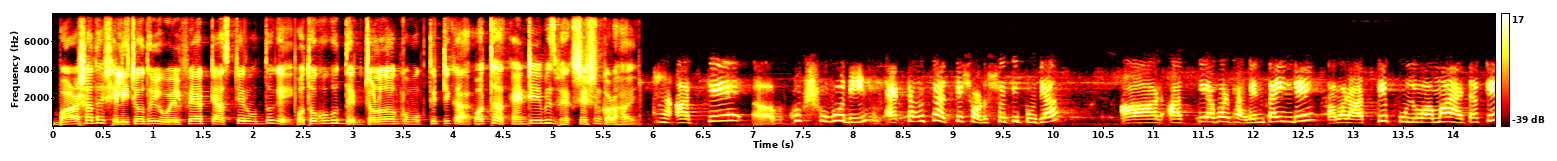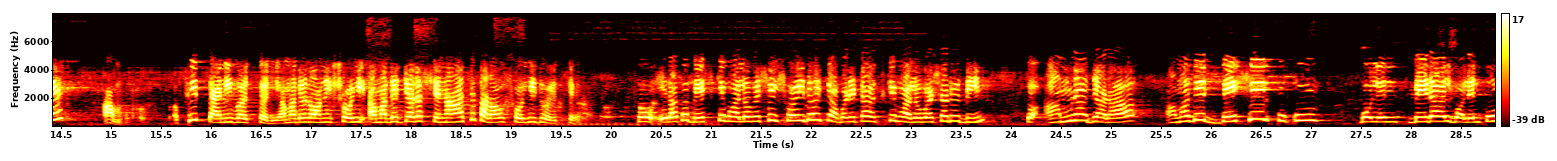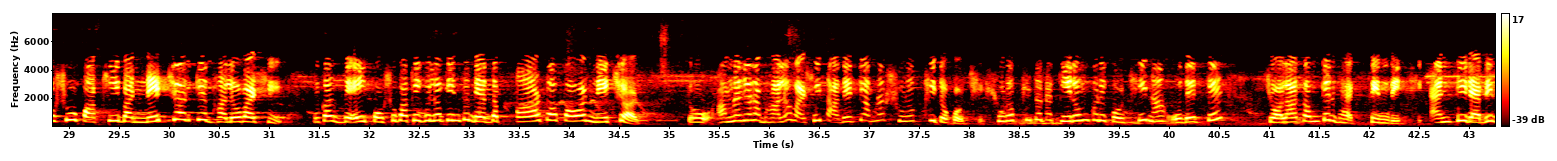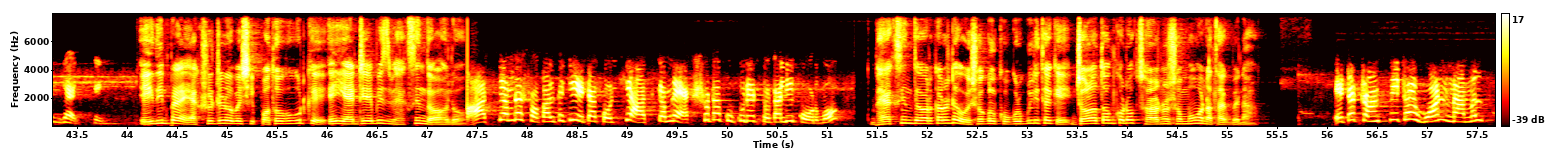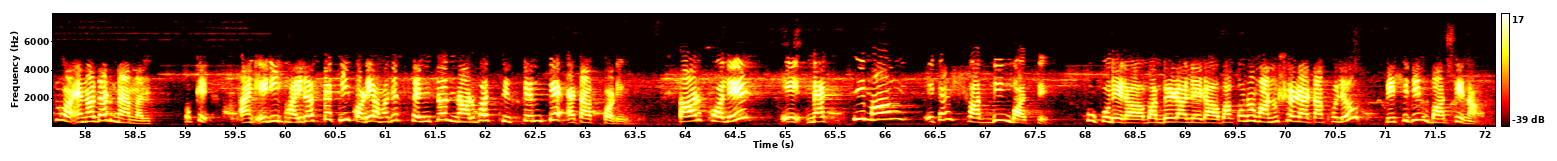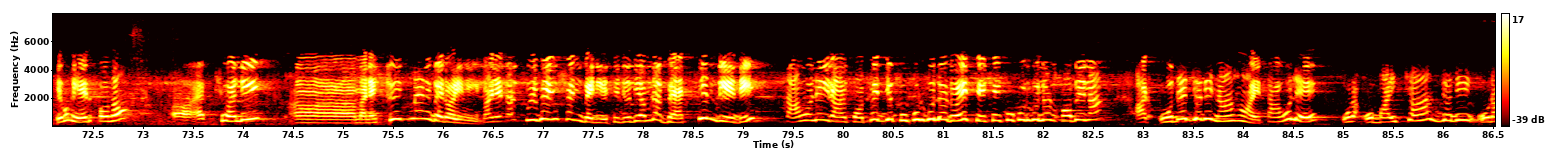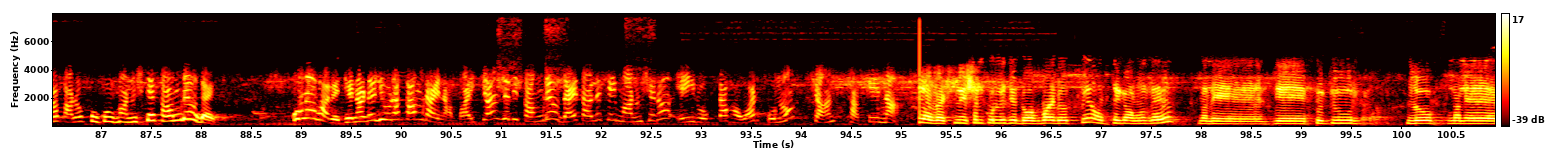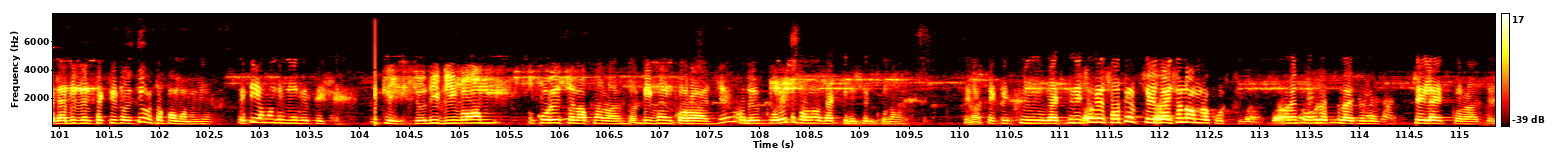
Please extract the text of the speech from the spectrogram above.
বারাসাতে Shelley Chowdhury welfare ট্রাস্টের উদ্যোগে পথকুকুরদের জলদঙ্ক মুক্তির টিকা অর্থাৎ অ্যান্টি এবিস ভ্যাকসিনেশন করা হয়। হ্যাঁ, আজকে খুব শুভ দিন। একটা হচ্ছে আজকে সরস্বতী পূজা আর আজকে আবার ভ্যালেন্টাইন ডে আবার আজকে পুলওয়ামা অ্যাটাকে ফিফথ অ্যানিভার্সারি আমাদের অনেক শহীদ আমাদের যারা সেনা আছে তারাও শহীদ হয়েছে। তো এরা তো দেশকে ভালোবেসেই শহীদ হয়েছে আবার এটা আজকে ভালোবাসারও দিন। তো আমরা যারা আমাদের দেশের কুকুর বলেন বেড়াল বলেন পশু পাখি বা নেচারকে ভালোবাসি। বিকজ এই পশু পাখিগুলো কিন্তু they are the part of our nature তো আমরা যারা ভালোবাসি তাদেরকে আমরা সুরক্ষিত করছি। সুরক্ষিতটা কিরম করে করছি না ওদেরকে জলাতঙ্কের ভ্যাকসিন দিচ্ছি অ্যান্টি র্যাবিস ভ্যাকসিন এই দিন প্রায় একশোটিরও বেশি পথকুকুরকে এই অ্যান্টি এবিস ভ্যাকসিন দেওয়া হলো। আজকে আমরা সকাল থেকে এটা করছি আজকে আমরা একশোটা কুকুরের টোটালি করব। ভ্যাকসিন দেওয়ার কারণে ওই সকল কুকুরগুলি থেকে জলাতঙ্ক রোগ ছড়ানোর সম্ভাবনা থাকবে না। এটা ট্রান্সমিট হয় one mammals to another mammal okay and এই ভাইরাসটা কি করে? আমাদের সেন্ট্রাল নার্ভাস সিস্টেমকে অ্যাটাক করে। তার ফলে ম্যাক্সিমাম এটা সাত দিন বাঁচে। কুকুরেরা বা বেড়ালেরা বা কোনো মানুষের অ্যাটাক হলেও বেশি দিন বাঁচে না। এবং এর কোনো অ্যাকচুয়ালি মানে ট্রিটমেন্ট বেরোয়নি। মানে এটা প্রিভেনশন বেরিয়েছে। যদি আমরা ভ্যাকসিন দিয়ে দিই তাহলে এই পথের যে কুকুরগুলো রয়েছে, সেই কুকুরগুলোর হবে না। আর ওদের যদি না হয়, তাহলে ওরা, ও বাই চান্স যদি ওরা কারও কুকুর মানুষকে কামড়েও দেয়, কোনোভাবে জেনারেলি ওরা কামড়ায় না। বাই চান্স যদি কামড়েও দেয়, তাহলে সেই মানুষেরও এই রোগটা হওয়ার কোনো চান্স থাকে না। ভ্যাকসিনেশন করলে যে ডগ বাইট হচ্ছে, ওর থেকে আমাদের মানে যে প্রচুর লোক মানে র্যাবিজ ইনফেক্টেড হয়েছে, ওটা কমানো যায়। এটাই আমাদের মূল উদ্দেশ্য। যদি ডিবম করেছেন আপনারা, তো ডিবম করা আছে, ওদের করে তারপর আমরা ভ্যাকসিনেশন করা হচ্ছে কিন্তু ভ্যাকসিনেশনের সাথে স্টেলাইজেশনও আমরা করছি। অনেক উপরে স্টেলাইজেশন স্টেলাইজ করা আছে।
